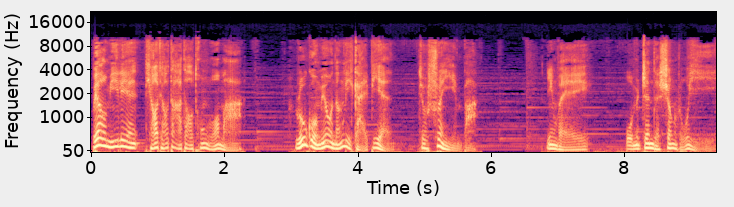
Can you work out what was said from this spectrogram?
不要迷恋条条大道通罗马，如果没有能力改变，就顺应吧，因为我们真的生如蚁。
